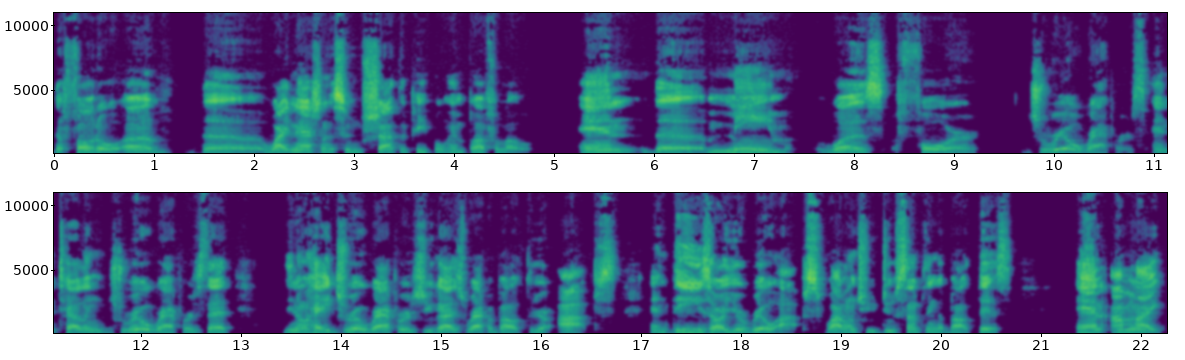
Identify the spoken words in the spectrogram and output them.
the photo of the white nationalists who shot the people in Buffalo. And the meme was for drill rappers and telling drill rappers that, you know, hey, drill rappers, you guys rap about your ops, and these are your real ops. Why don't you do something about this? And I'm like,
